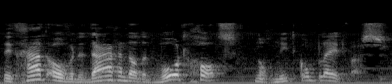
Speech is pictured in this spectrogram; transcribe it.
dit gaat over de dagen dat het woord Gods nog niet compleet was.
